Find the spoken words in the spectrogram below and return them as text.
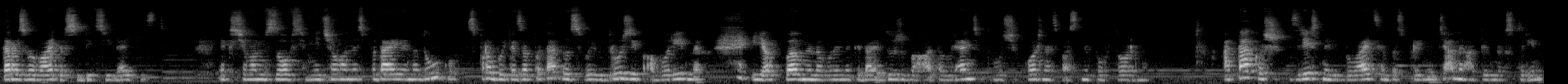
та розвивайте в собі цю якість. Якщо вам зовсім нічого не спадає на думку, спробуйте запитати у своїх друзів або рідних, і я впевнена, вони накидають дуже багато варіантів, тому що кожна з вас неповторна. А також зріст не відбувається без прийняття негативних сторін.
